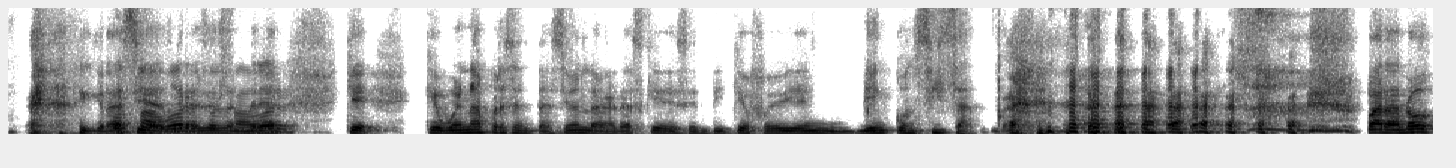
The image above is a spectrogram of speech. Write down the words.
gracias, gracias Andrea. Qué, qué, buena presentación, la verdad es que sentí que fue bien, bien concisa. Para no,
